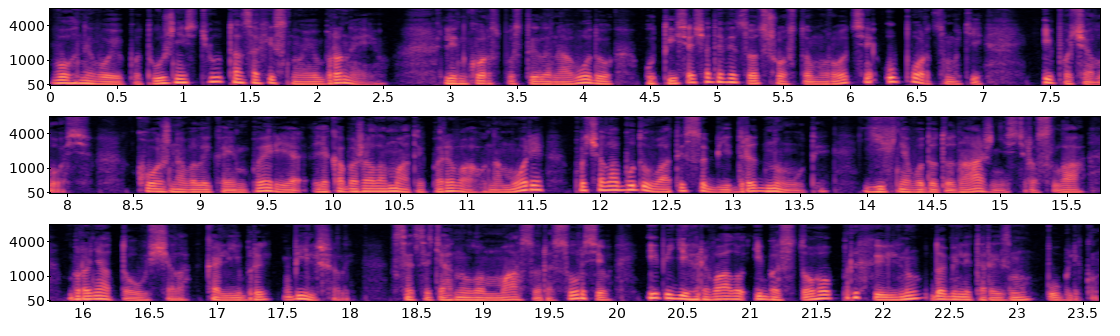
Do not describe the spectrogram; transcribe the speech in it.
вогневою потужністю та захисною бронею. Лінкор спустили на воду у 1906 році у Портсмуті, і почалось. Кожна велика імперія, яка бажала мати перевагу на морі, почала будувати собі дредноути. Їхня водотонажність росла, броня товщала, калібри більшали. Все це тягнуло масу ресурсів і підігривало і без того прихильну до мілітаризму публіку.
